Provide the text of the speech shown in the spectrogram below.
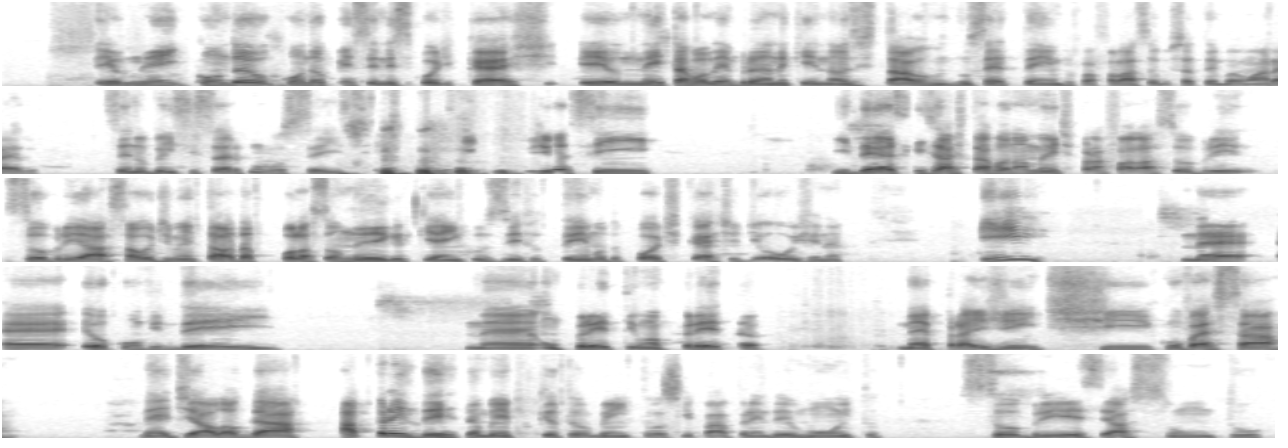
eu nem quando eu quando eu pensei nesse podcast, eu nem estava lembrando que nós estávamos no setembro para falar sobre o Setembro Amarelo sendo bem sincero com vocês. E, assim, ideias que já estavam na mente para falar sobre, sobre a saúde mental da população negra, que é inclusive o tema do podcast de hoje, né? E, né, é, eu convidei, né, um preto e uma preta, né, para a gente conversar, né, dialogar, aprender também, porque eu também estou aqui para aprender muito sobre esse assunto,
